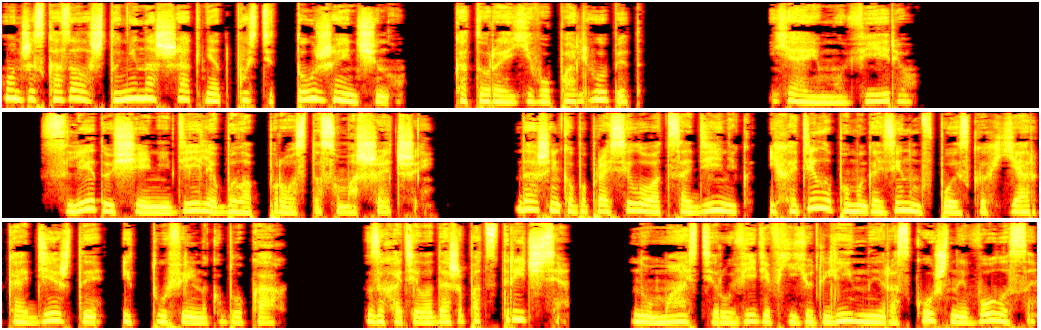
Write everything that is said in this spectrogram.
Он же сказал, что ни на шаг не отпустит ту женщину, которая его полюбит. Я ему верю. Следующая неделя была просто сумасшедшей. Дашенька попросила у отца денег и ходила по магазинам в поисках яркой одежды и туфель на каблуках. Захотела даже подстричься, но мастер, увидев ее длинные роскошные волосы,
